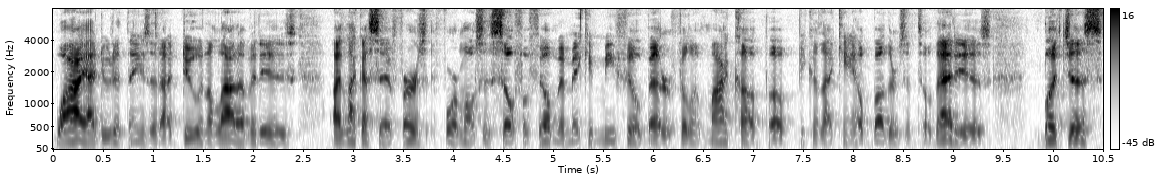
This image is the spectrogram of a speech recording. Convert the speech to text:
why I do the things that I do. And a lot of it is, like I said, first foremost, is self fulfillment, making me feel better, filling my cup up because I can't help others until that is. But just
